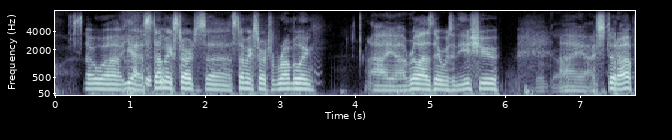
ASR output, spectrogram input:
So uh, yeah, stomach starts uh, stomach starts rumbling. I uh, realized there was an issue. Oh, God. I, I stood up.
